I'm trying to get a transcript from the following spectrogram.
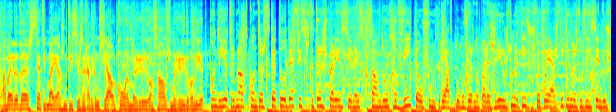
À beira das sete e meia, as notícias na Rádio Comercial com a Margarida Gonçalves. Margarida, bom dia. Bom dia. O Tribunal de Contas detectou déficits de transparência na execução do Revita, o fundo criado pelo Governo para gerir os donativos de apoio às vítimas dos incêndios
